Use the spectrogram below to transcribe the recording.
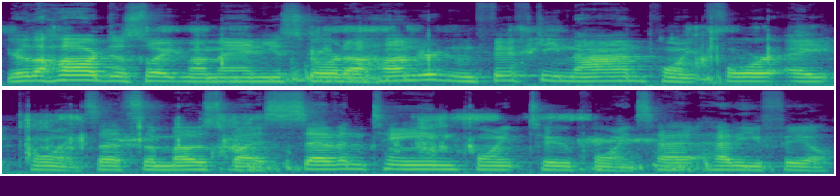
You're the hog this week, my man. You scored 159.48 points. That's the most by 17.2 points. How, how do you feel?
